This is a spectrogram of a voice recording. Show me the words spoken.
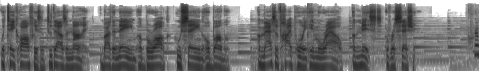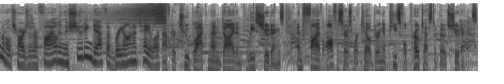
would take office in 2009 by the name of Barack Hussein Obama, a massive high point in morale amidst a recession. Criminal charges are filed in the shooting death of Breonna Taylor. After two black men died in police shootings and five officers were killed during a peaceful protest of those shootings.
